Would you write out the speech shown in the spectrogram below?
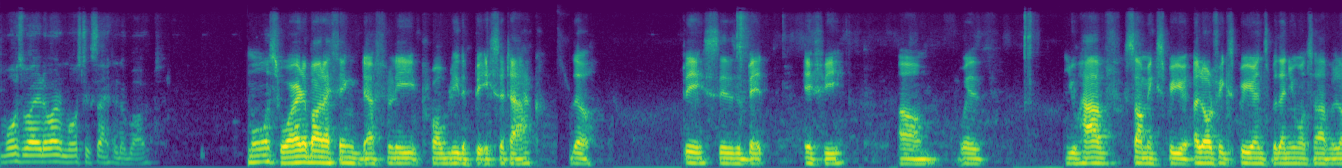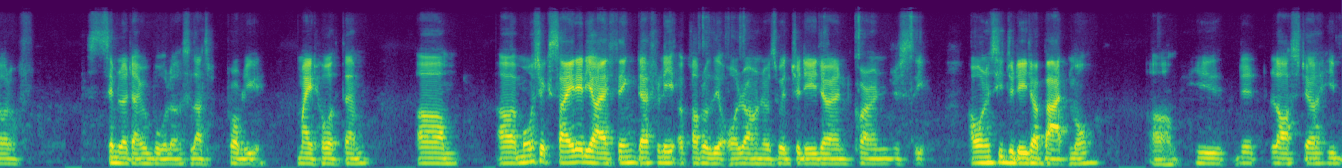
most worried about most excited about. Most worried about, I think, definitely probably the pace attack. The pace is a bit iffy. Um, with you have some experience, a lot of experience, but then you also have a lot of similar type of bowlers, so that's probably might hurt them. Um, uh, most excited, yeah, I think definitely a couple of the all rounders with Jadeja and Curran. Just see, I want to see Jadeja bat more. Um, he did last year. He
